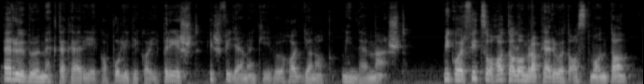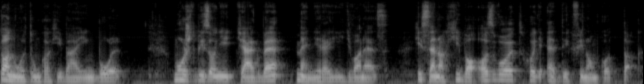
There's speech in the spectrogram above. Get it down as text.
erőből megtekerjék a politikai prést, és figyelmen kívül hagyjanak minden mást. Mikor Fico hatalomra került, azt mondta, tanultunk a hibáinkból, most bizonyítják be, mennyire így van ez. Hiszen a hiba az volt, hogy eddig finomkodtak.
